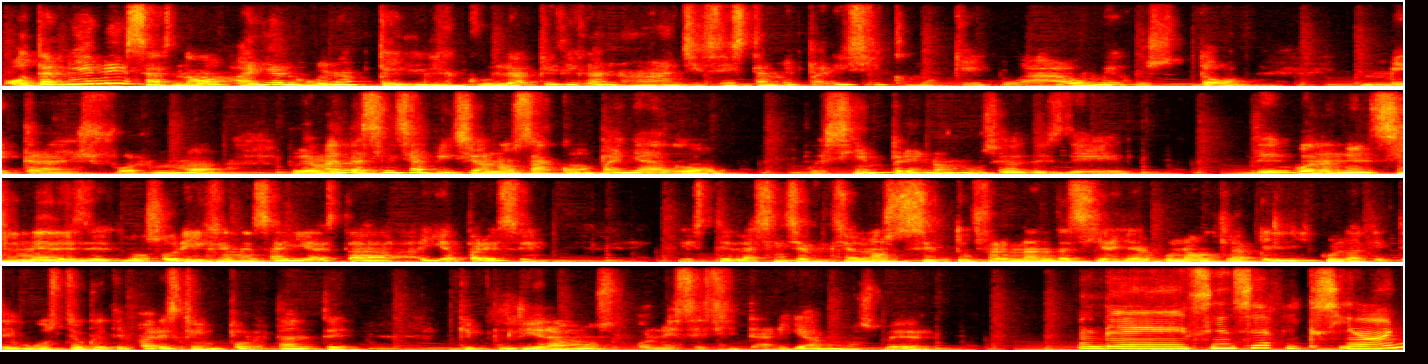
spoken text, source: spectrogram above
o también esas, ¿no? ¿Hay alguna película que diga, no, manches, esta me parece como que, wow, me gustó, me transformó? Porque además la ciencia ficción nos ha acompañado, pues siempre, ¿no? O sea, desde, bueno, en el cine, desde los orígenes, ahí, está, ahí aparece este, la ciencia ficción. No sé tú, Fernanda, si hay alguna otra película que te guste o que te parezca importante que pudiéramos o necesitaríamos ver de ciencia ficción,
